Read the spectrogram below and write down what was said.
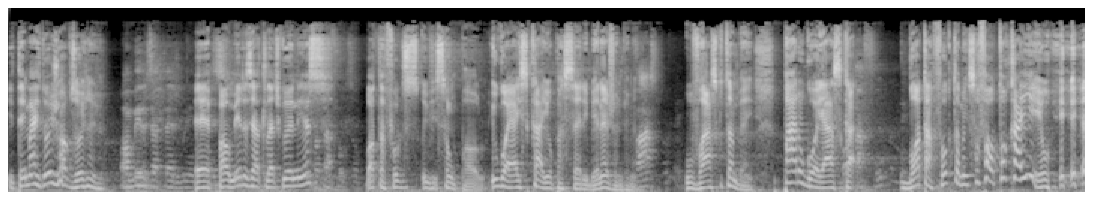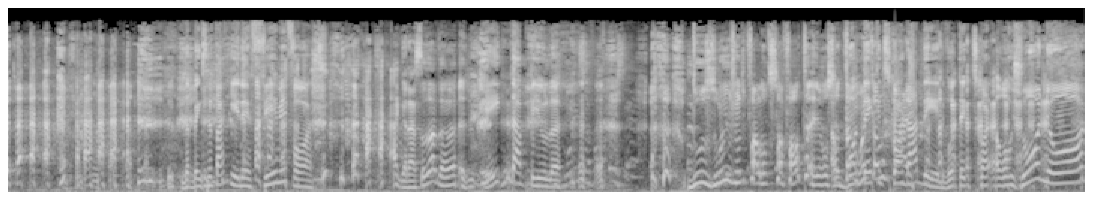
E tem mais dois jogos hoje, né? Ju? Palmeiras e Atlético Goianiense. É, Palmeiras e Atlético Goianiense. Botafogo e São Paulo. E o Goiás caiu pra Série B, né, Júnior? Vasco também. O Vasco também. Para o Goiás. Ca... Botafogo também. Só faltou cair eu. Ainda bem que você tá aqui, né? Firme e forte. Graças a Deus. Eita, pílula. Dos unhos, o Júnior falou que só falta eu. Sou Eu tão vou ter que que discordar caio. dele. Vou ter que discordar. Ô, Júnior!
